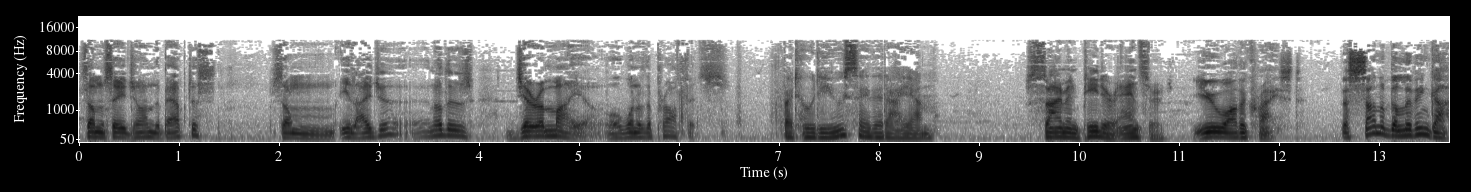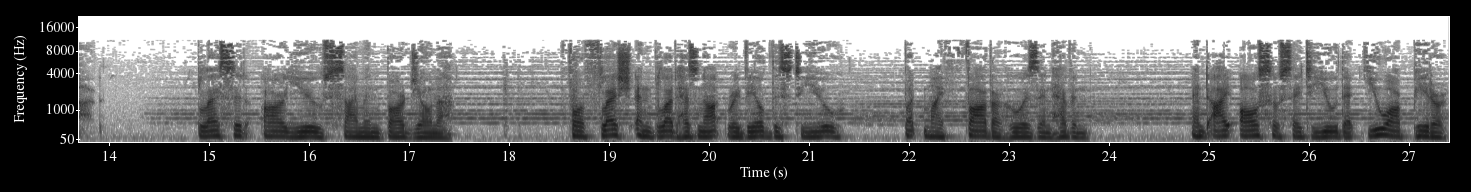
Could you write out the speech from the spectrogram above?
Some say John the Baptist, some Elijah, and others Jeremiah or one of the prophets. But who do you say that I am? Simon Peter answered, You are the Christ, the Son of the living God. Blessed are you, Simon Bar-Jonah. For flesh and blood has not revealed this to you, but my Father who is in heaven. And I also say to you that you are Peter,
